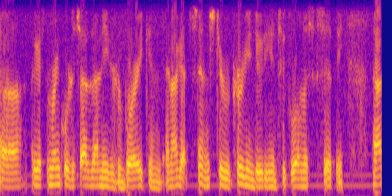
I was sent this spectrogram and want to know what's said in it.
uh, I guess the Marine Corps decided I needed a break, and, and I got sentenced to recruiting duty in Tupelo, Mississippi. I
